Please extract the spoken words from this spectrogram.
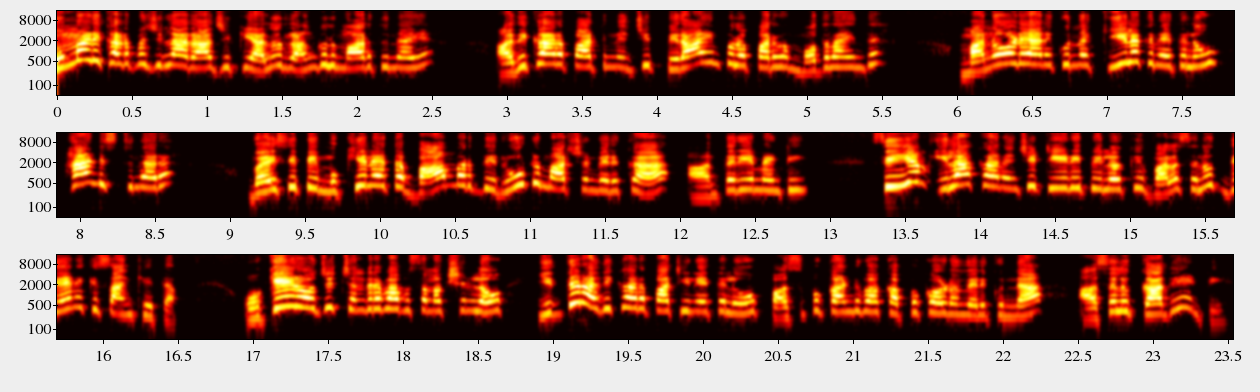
ఉమ్మడి కడప జిల్లా రాజకీయాలు రంగులు మారుతున్నాయే? అధికార పార్టీ నుంచి పిరాయింపుల పర్వం మొదలైందే? మనోడే అనుకున్న కీలక నేతలు హ్యాండ్ ఇస్తున్నారా? వైసీపీ ముఖ్య నేత బామర్ది రూటు మార్చం వెనుక ఆంతర్యం ఏంటి సీఎం ఇలాకా నుంచి టీడీపీలోకి వలసలు దేనికి సంకేతం? ఒకే రోజు చంద్రబాబు సమక్షంలో ఇద్దరు అధికార పార్టీ నేతలు పసుపు కండువా కప్పుకోవడం వెనుకున్న అసలు కథ ఏంటి?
